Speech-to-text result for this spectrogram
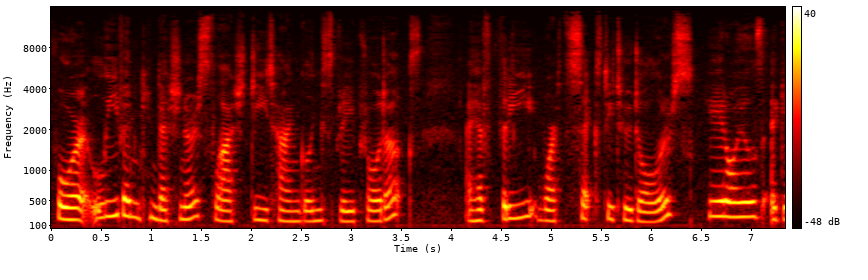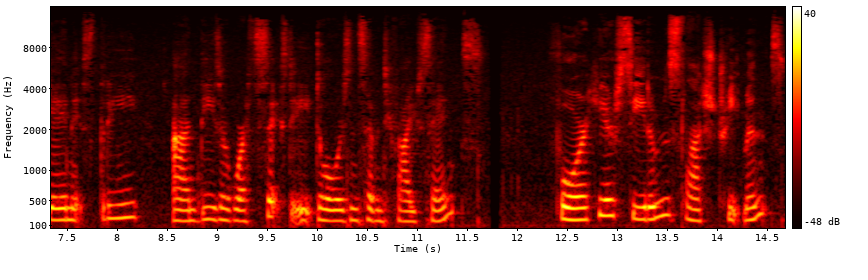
For leave-in conditioners slash detangling spray products, I have three worth $62. Hair oils, again it's three and these are worth $68.75. For hair serums slash treatments,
